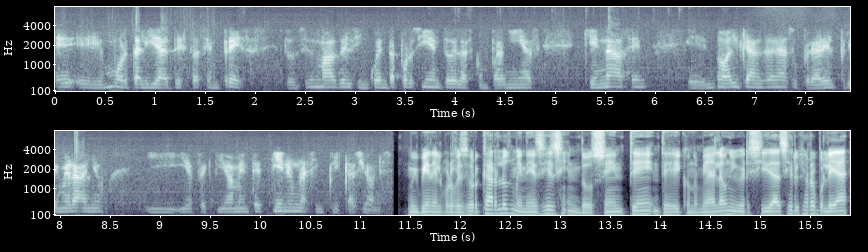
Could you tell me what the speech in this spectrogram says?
de eh, mortalidad de estas empresas. Entonces, más del 50% de las compañías que nacen no alcanzan a superar el primer año y, efectivamente tiene unas implicaciones. Muy bien, el profesor Carlos Meneses, docente de Economía de la Universidad Sergio Arboleda,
